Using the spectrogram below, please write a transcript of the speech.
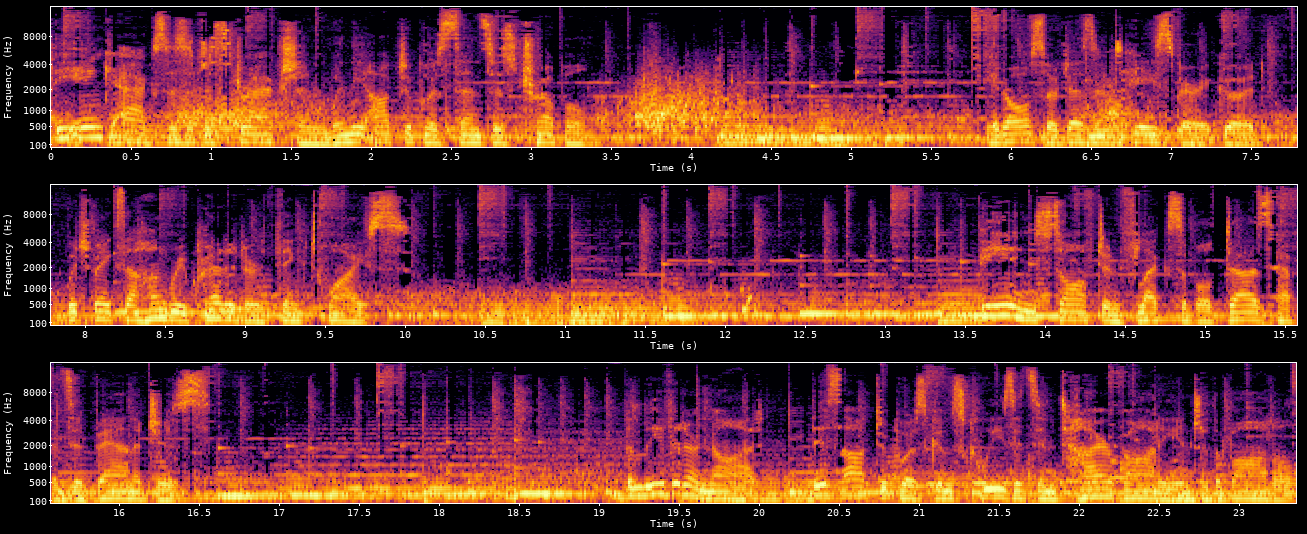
The ink acts as a distraction when the octopus senses trouble. It also doesn't taste very good, which makes a hungry predator think twice. Being soft and flexible does have its advantages. Believe it or not, this octopus can squeeze its entire body into the bottle.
